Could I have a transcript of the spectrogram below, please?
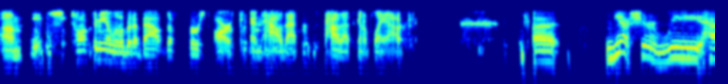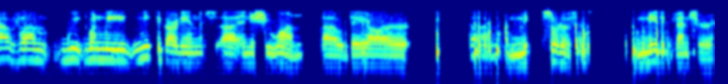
Um, talk to me a little bit about the first arc and how that how that's going to play out. Uh, yeah, sure. We have um, we when we meet the Guardians uh, in issue one, uh, they are um, sort of mid-adventure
